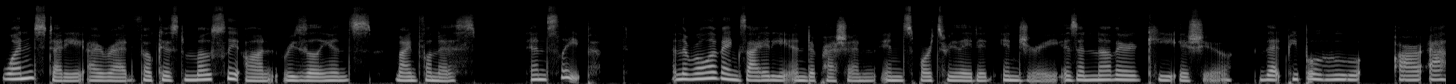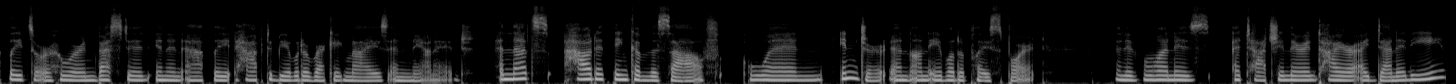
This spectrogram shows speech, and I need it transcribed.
One study I read focused mostly on resilience, mindfulness, and sleep. And the role of anxiety and depression in sports related injury is another key issue that people who are athletes or who are invested in an athlete have to be able to recognize and manage. And that's how to think of the self when injured and unable to play sport. And if one is attaching their entire identity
